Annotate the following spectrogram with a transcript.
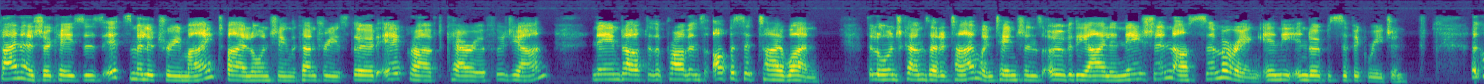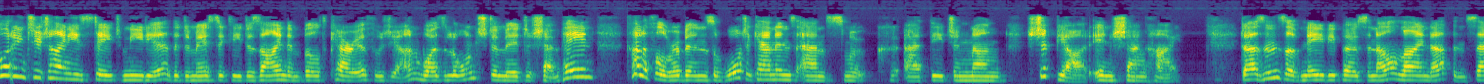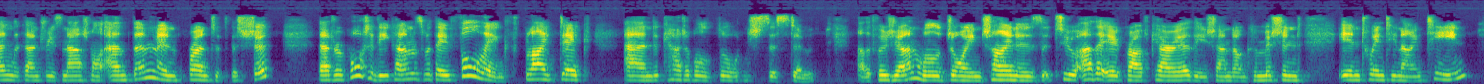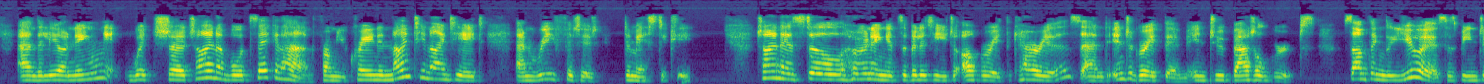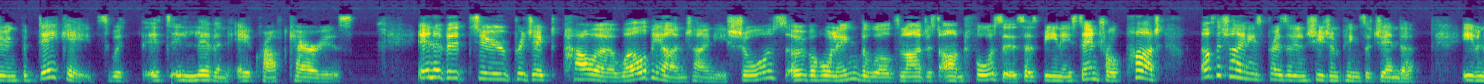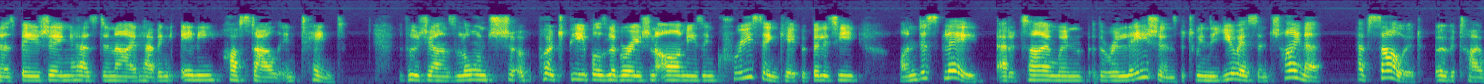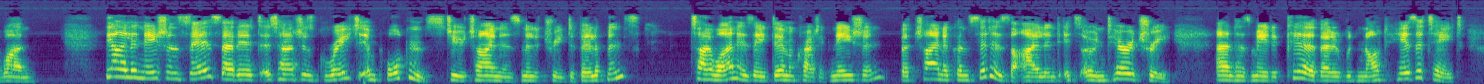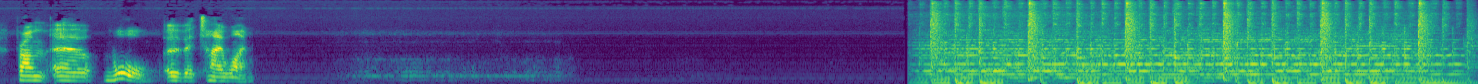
China showcases its military might by launching the country's third aircraft carrier Fujian, named after the province opposite Taiwan. The launch comes at a time when tensions over the island nation are simmering in the Indo Pacific region. According to Chinese state media, the domestically designed and built carrier Fujian was launched amid champagne, colorful ribbons, water cannons, and smoke at the Jiangnan shipyard in Shanghai. Dozens of Navy personnel lined up and sang the country's national anthem in front of the ship that reportedly comes with a full length flight deck and catapult launch system. Now, the Fujian will join China's two other aircraft carrier, the Shandong commissioned in 2019 and the Liaoning, which uh, China bought secondhand from Ukraine in 1998 and refitted domestically. China is still honing its ability to operate the carriers and integrate them into battle groups, something the US has been doing for decades with its 11 aircraft carriers. In a bid to project power well beyond Chinese shores, overhauling the world's largest armed forces has been a central part of the Chinese President Xi Jinping's agenda, even as Beijing has denied having any hostile intent. The Fujian's launch put People's Liberation Army's increasing capability on display at a time when the relations between the US and China have soured over Taiwan. The island nation says that it attaches great importance to China's military developments. Taiwan is a democratic nation, but China considers the island its own territory and has made it clear that it would not hesitate from a war over Taiwan.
